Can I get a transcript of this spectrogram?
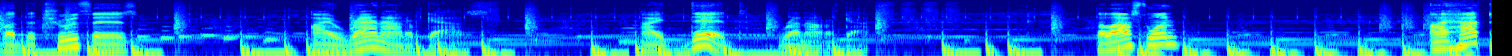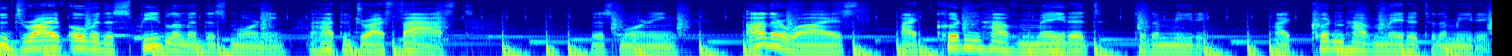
But the truth is, I ran out of gas. I did run out of gas. The last one I had to drive over the speed limit this morning. I had to drive fast this morning. Otherwise, I couldn't have made it to the meeting. I couldn't have made it to the meeting.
